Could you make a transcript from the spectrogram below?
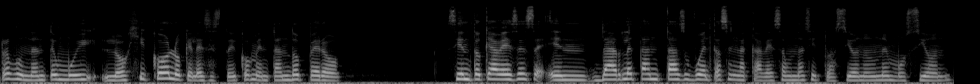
redundante, muy lógico lo que les estoy comentando, pero siento que a veces en darle tantas vueltas en la cabeza a una situación, a una emoción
